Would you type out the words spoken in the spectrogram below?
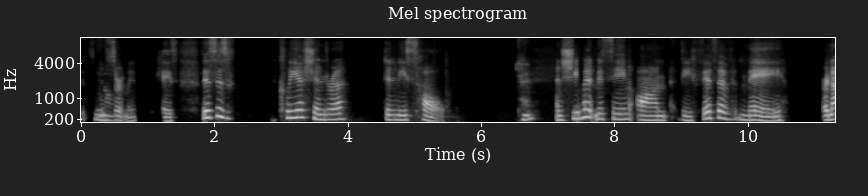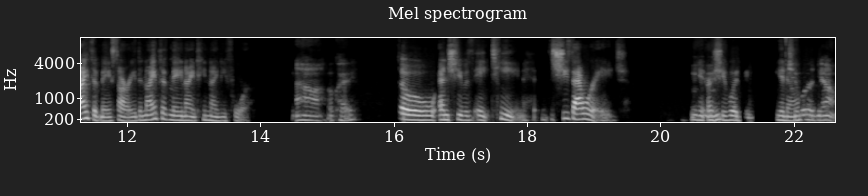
It's No. certainly the case. This is Cleashindra Denise Hall. Okay. and she went missing on the 5th of May or 9th of May, sorry, the 9th of May 1994. Ah, okay. So, and she was 18. She's our age, y- or she would be, you know. She would, yeah.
